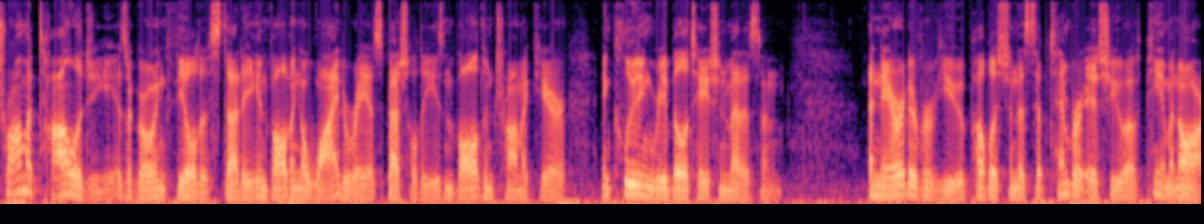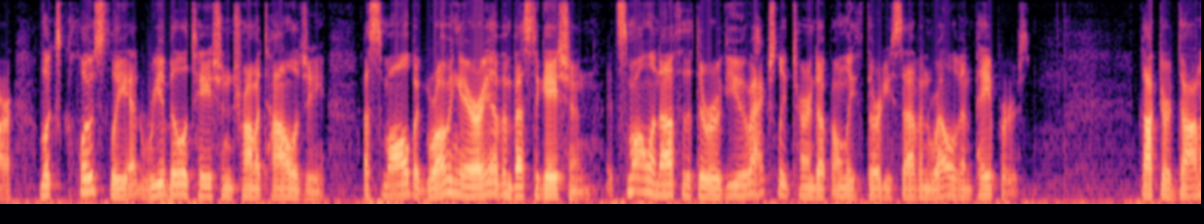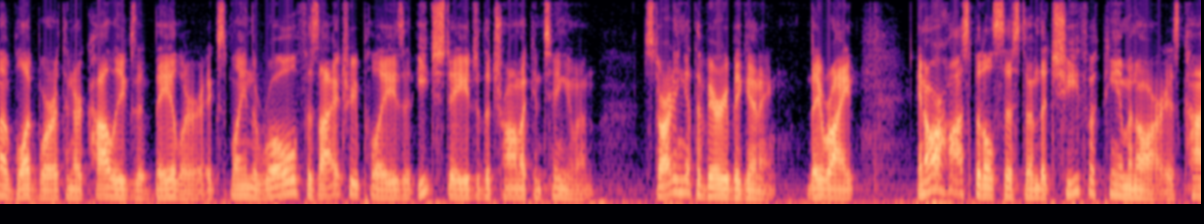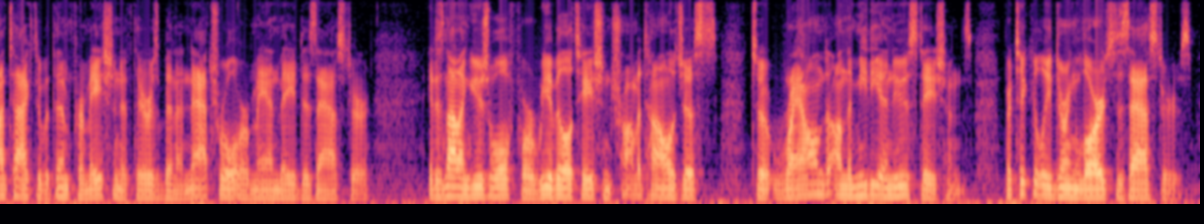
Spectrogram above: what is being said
Traumatology is a growing field of study involving a wide array of specialties involved in trauma care, including rehabilitation medicine. A narrative review published in the September issue of PM&R looks closely at rehabilitation traumatology, a small but growing area of investigation. It's small enough that the review actually turned up only 37 relevant papers. Dr. Donna Bloodworth and her colleagues at Baylor explain the role physiatry plays at each stage of the trauma continuum, starting at the very beginning. They write, in our hospital system, the chief of PM&R is contacted with information if there has been a natural or man-made disaster. It is not unusual for rehabilitation traumatologists to round on the media news stations, particularly during large disasters.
